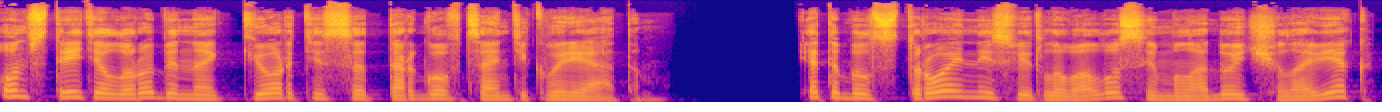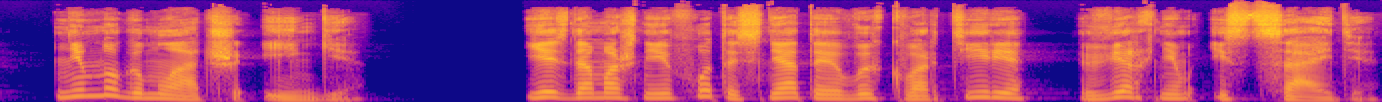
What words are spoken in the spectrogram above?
Он встретил Робина Кёртиса, торговца антиквариатом. Это был стройный, светловолосый молодой человек, немного младше Инги. Есть домашние фото, снятые в их квартире в Верхнем Истсайде,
